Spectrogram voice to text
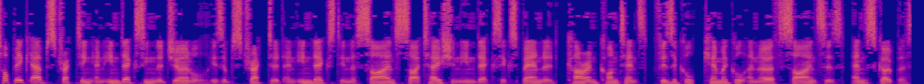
Topic abstracting and indexing The journal is abstracted and indexed in the Science Citation Index Expanded, Current Contents, Physical, Chemical and Earth Sciences, and Scopus.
